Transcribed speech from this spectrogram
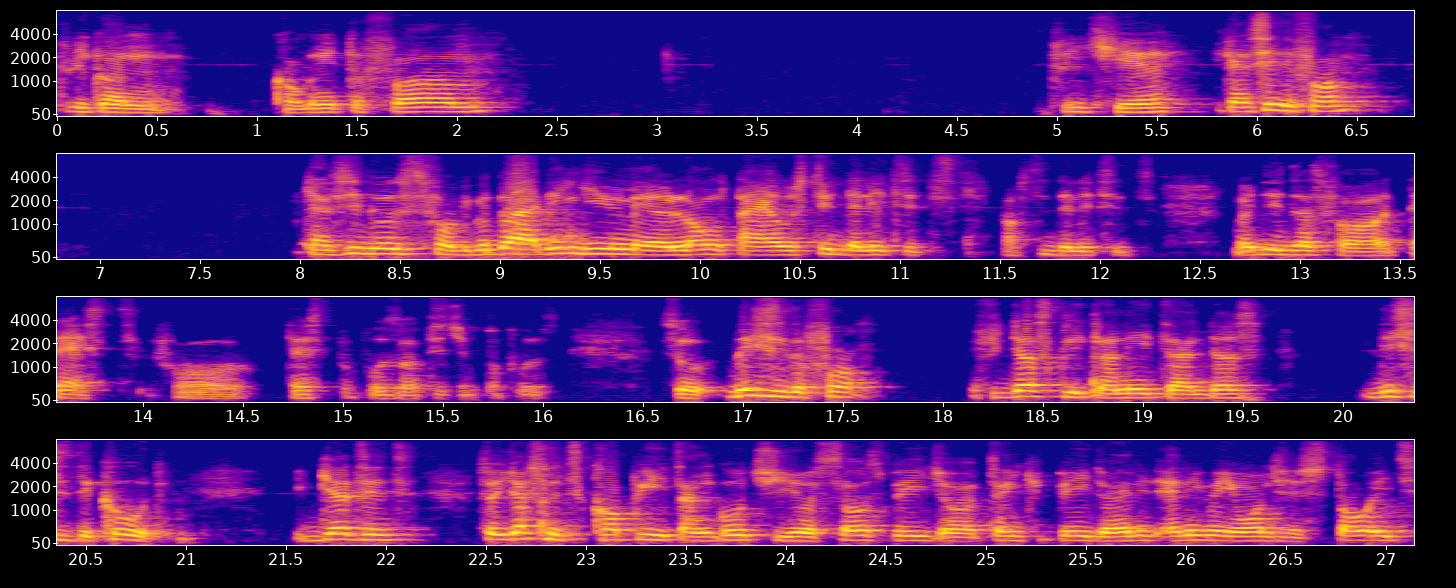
Click on Cognito form. Click here. You can see the form. You can see those four because though I didn't give him a long time, I will still delete it. I'll still delete it. But this is just for test, for test purpose or teaching purpose. So this is the form. If you just click on it and just this is the code. You get it. So you just need to copy it and go to your sales page or thank you page or any anywhere you want to store it.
